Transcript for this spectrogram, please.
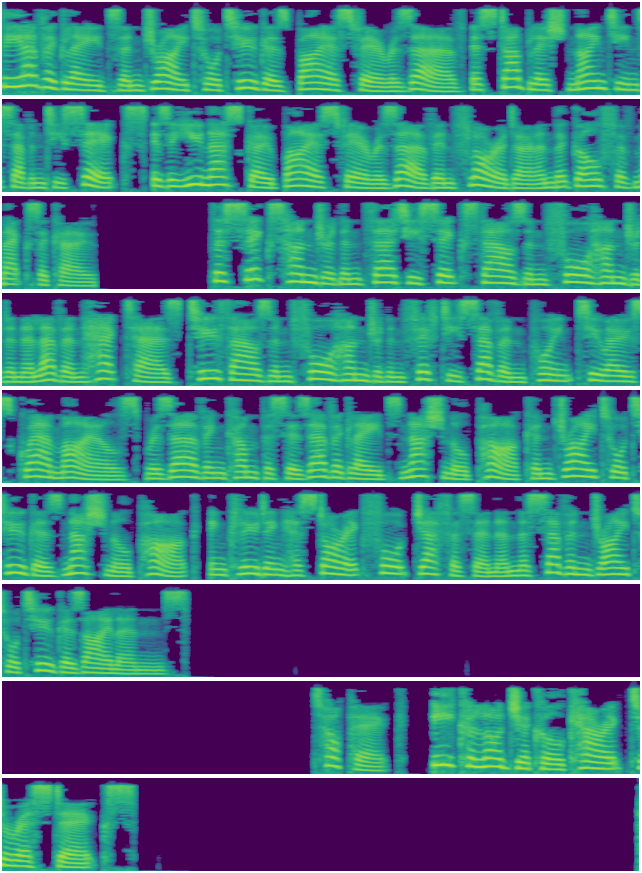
The Everglades and Dry Tortugas Biosphere Reserve established 1976 is a UNESCO biosphere reserve in Florida and the Gulf of Mexico. The 636,411 hectares (2,457.20 square miles) reserve encompasses Everglades National Park and Dry Tortugas National Park, including historic Fort Jefferson and the seven Dry Tortugas Islands. Ecological characteristics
